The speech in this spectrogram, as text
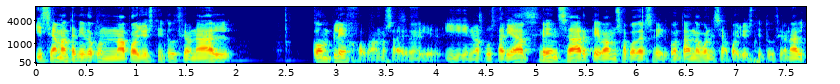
y se ha mantenido con un apoyo institucional complejo, vamos a decir. Y nos gustaría pensar que vamos a poder seguir contando con ese apoyo institucional.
